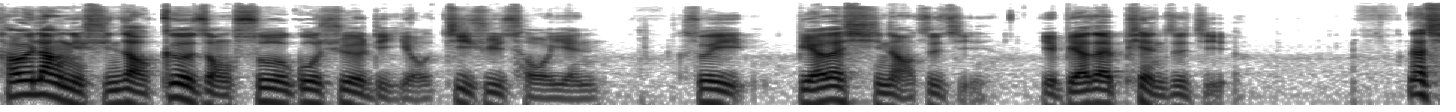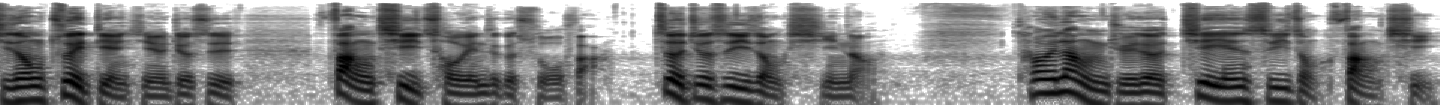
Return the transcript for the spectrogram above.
它会让你寻找各种说得过去的理由继续抽烟。所以不要再洗脑自己，也不要再骗自己了。那其中最典型的就是放弃抽烟这个说法。这就是一种洗脑，它会让你觉得戒烟是一种放弃，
